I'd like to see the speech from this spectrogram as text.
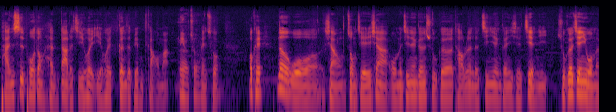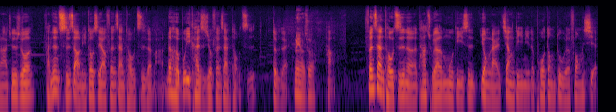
盘势波动很大的机会也会跟着变高嘛？没有错，没错。OK，那我想总结一下我们今天跟鼠哥讨论的经验跟一些建议。鼠哥建议我们啦，就是说，反正迟早你都是要分散投资的嘛，那何不一开始就分散投资，对不对？没有错。好，分散投资呢，它主要的目的是用来降低你的波动度的风险。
